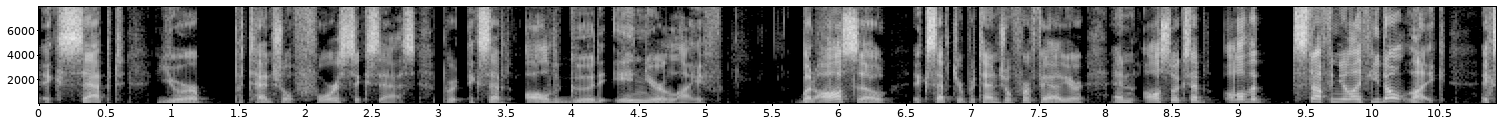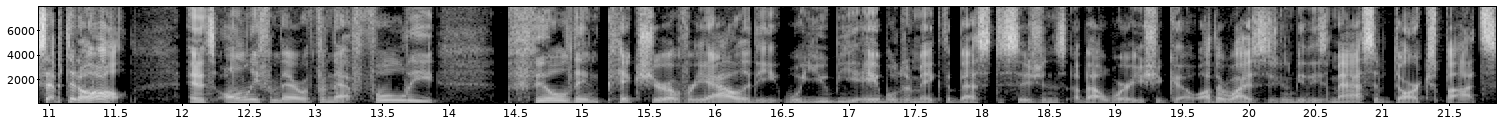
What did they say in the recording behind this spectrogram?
accept your potential for success, accept all the good in your life but also accept your potential for failure and also accept all the stuff in your life you don't like. Accept it all. And it's only from there, from that fully filled in picture of reality, will you be able to make the best decisions about where you should go. Otherwise, there's going to be these massive dark spots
